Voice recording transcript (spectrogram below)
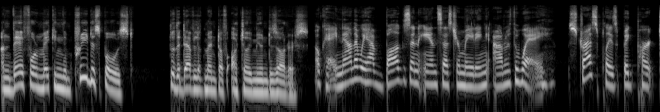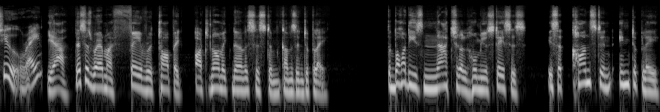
and therefore making them predisposed to the development of autoimmune disorders. Okay, now that we have bugs and ancestor mating out of the way, stress plays a big part too, right? Yeah, this is where my favorite topic, autonomic nervous system, comes into play. The body's natural homeostasis is a constant interplay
